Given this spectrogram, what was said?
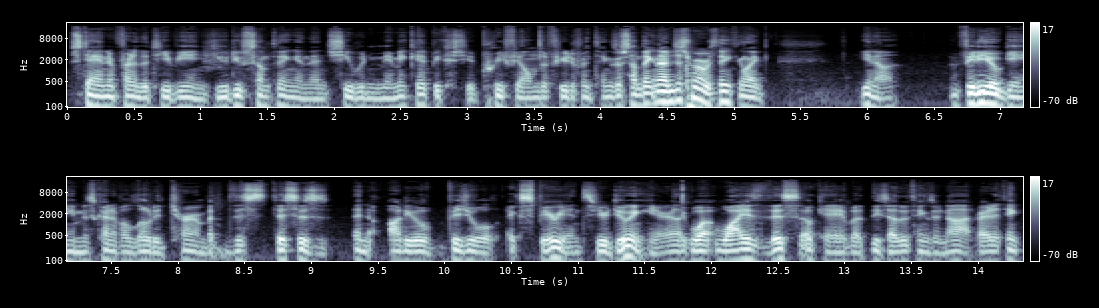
stand in front of the TV and you do something, and then she would mimic it because she had pre-filmed a few different things or something. And I just remember thinking like, you know, video game is kind of a loaded term, but this this is an audio visual experience you're doing here. Like, what? Why is this okay, but these other things are not? Right? I think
